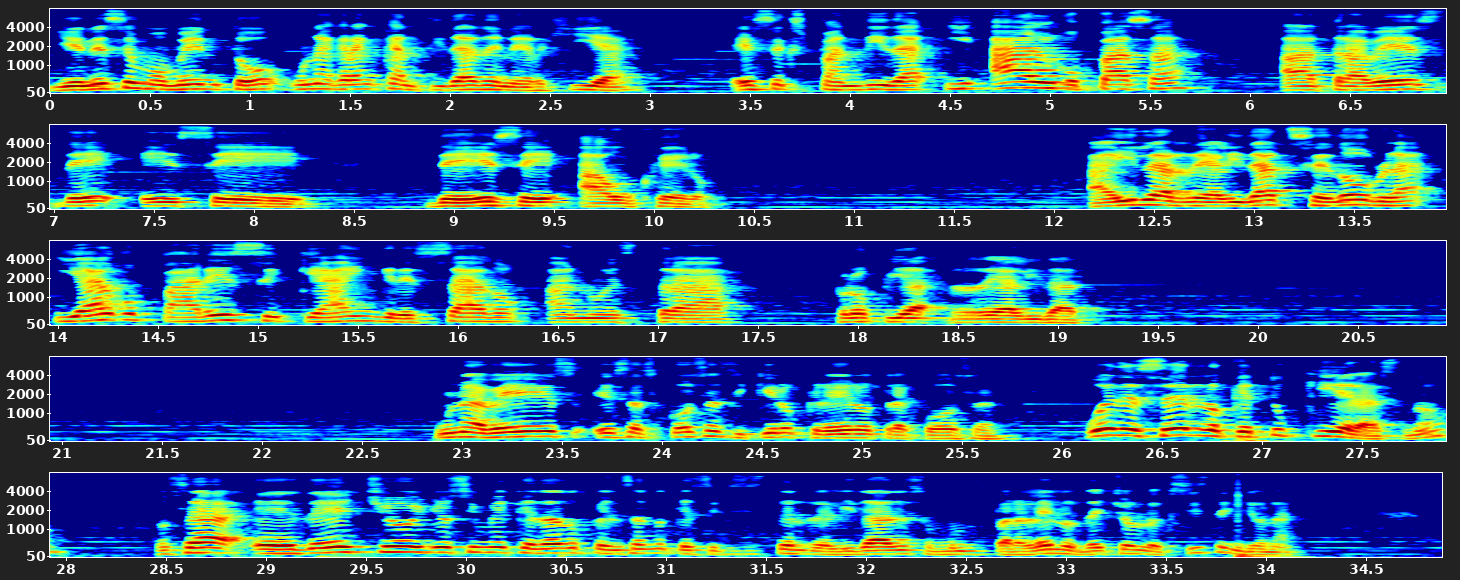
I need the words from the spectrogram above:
y en ese momento una gran cantidad de energía es expandida y algo pasa a través de ese de ese agujero. Ahí la realidad se dobla y algo parece que ha ingresado a nuestra propia realidad. Una vez esas cosas y quiero creer otra cosa. Puede ser lo que tú quieras, ¿no? O sea, eh, de hecho yo sí me he quedado pensando que si existen realidades o mundos paralelos. De hecho lo existen, Jonah.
